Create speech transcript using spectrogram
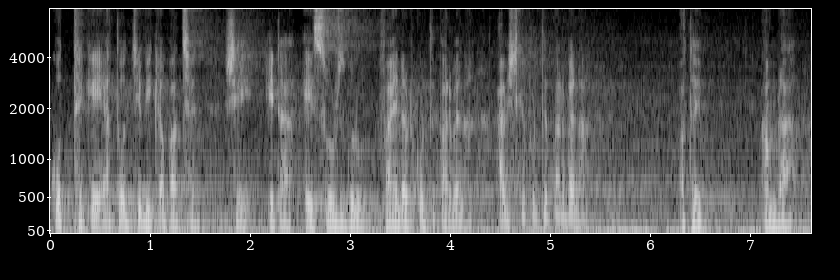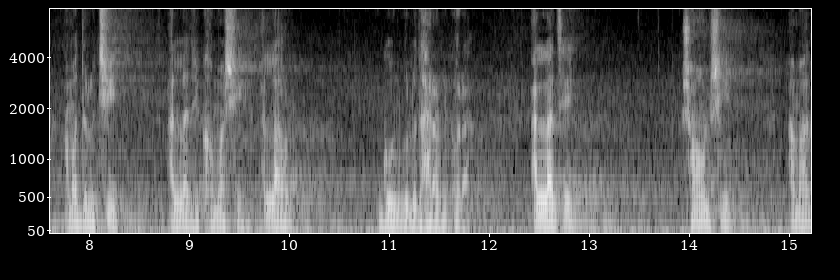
কোত্থেকে এত জীবিকা পাচ্ছেন সে এটা এই সোর্সগুলো ফাইন্ড আউট করতে পারবে না, আবিষ্কার করতে পারবে না। অতএব আমরা, আমাদের উচিত আল্লাহ যে ক্ষমাশীল, আল্লাহর গুণগুলো ধারণ করা। আল্লাহ যে সহনশীল, আমার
